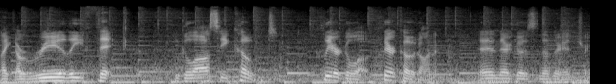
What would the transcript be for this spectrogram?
Like a really thick, glossy coat, clear glow, clear coat on it. And there goes another entry.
